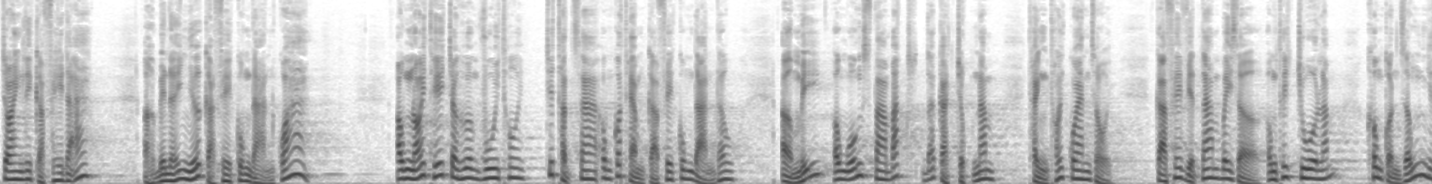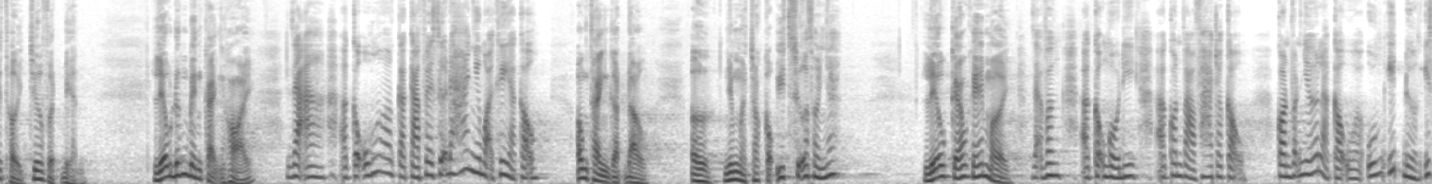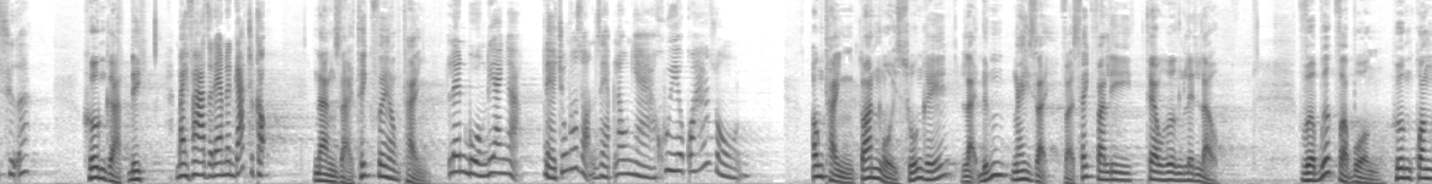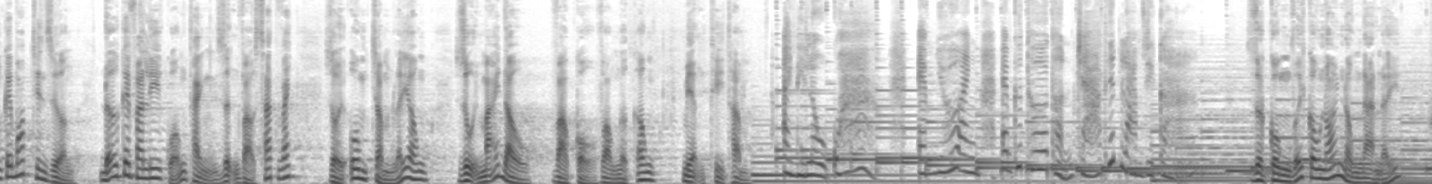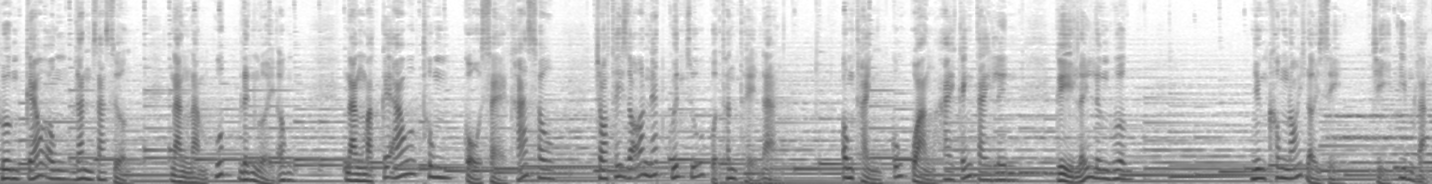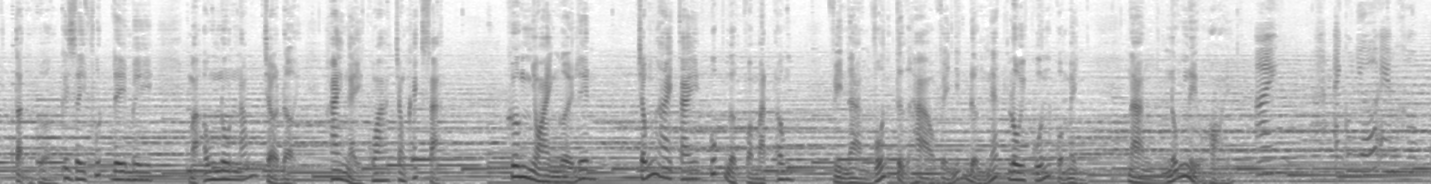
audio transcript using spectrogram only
Cho anh ly cà phê đã Ở bên ấy nhớ cà phê cung đàn quá Ông nói thế cho Hương vui thôi Chứ thật ra ông có thèm cà phê cung đàn đâu Ở Mỹ ông uống Starbucks đã cả chục năm Thành thói quen rồi Cà phê Việt Nam bây giờ ông thấy chua lắm Không còn giống như thời chưa vượt biển Liễu đứng bên cạnh hỏi Dạ, à, cậu uống cả cà phê sữa đá như mọi khi hả cậu? Ông Thành gật đầu Ừ nhưng mà cho cậu ít sữa thôi nhé Liễu kéo ghế mời Dạ vâng, à, cậu ngồi đi, à, con vào pha cho cậu. Con vẫn nhớ là cậu à, uống ít đường, ít sữa. Hương gạt đi Mày pha rồi đem lên gác cho cậu. Nàng giải thích với ông Thành Lên buồng đi anh ạ, để chúng nó dọn dẹp lau nhà, khuya quá rồi. Ông Thành toan ngồi xuống ghế Lại đứng ngay dậy và xách vali Theo Hương lên lầu Vừa bước vào buồng Hương quăng cái bóp trên giường Đỡ cái vali của ông Thành dựng vào sát vách Rồi ôm chầm lấy ông Rụi mãi đầu vào cổ vào ngực ông Miệng thì thầm Anh đi lâu quá, em nhớ anh, em cứ thơ thẩn chả thiết làm gì cả. Rồi cùng với câu nói nồng nàn ấy Hương kéo ông lăn ra giường. Nàng nằm úp lên người ông. Nàng mặc cái áo thun cổ xẻ khá sâu, Cho thấy rõ nét quyến rũ của thân thể nàng. Ông Thành cũng quàng hai cánh tay lên, Ghi lấy lưng Hương. Nhưng không nói lời gì, Chỉ im lặng tận hưởng cái giây phút đê mê Mà ông nôn nóng chờ đợi Hai ngày qua trong khách sạn. Hương nhòi người lên, Chống hai tay úp ngực vào mặt ông. Vì nàng vốn tự hào về những đường nét lôi cuốn của mình. Nàng nũng nịu hỏi. Anh, anh có nhớ em không?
